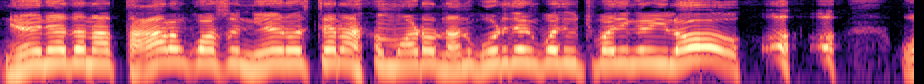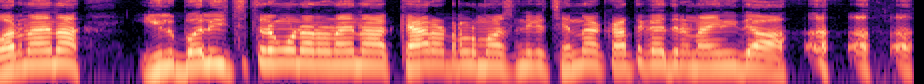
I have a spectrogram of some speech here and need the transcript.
నేనేదో నా తారం కోసం నేను వస్తే నా మాట నన్ను కూడా దేనికి వచ్చి పది వీళ్ళు వర నాయన వీళ్ళు బలి విచిత్రంగా ఉన్నారు నాయన క్యారెక్టర్ల మాస్ నీకు చిన్న కథ కదిరి నాయన ఇదా?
